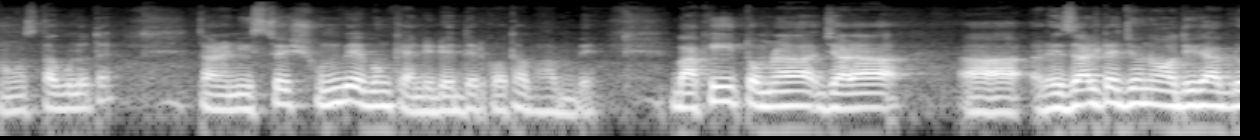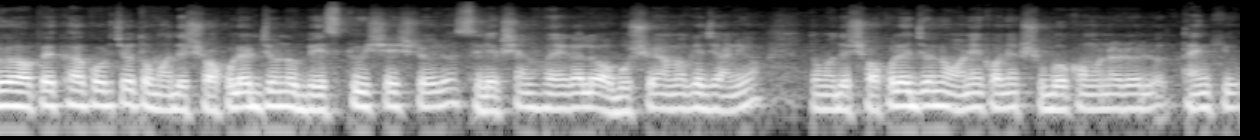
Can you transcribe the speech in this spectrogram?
সংস্থাগুলোতে, তারা নিশ্চয়ই শুনবে এবং ক্যান্ডিডেটদের কথা ভাববে। বাকি তোমরা যারা রেজাল্টের জন্য অধীর আগ্রহে অপেক্ষা করছ, তোমাদের সকলের জন্য বেস্ট উইশেষ রইল সিলেকশন হয়ে গেলে, অবশ্যই আমাকে জানিও। তোমাদের সকলের জন্য অনেক অনেক শুভকামনা রইল। থ্যাংক ইউ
